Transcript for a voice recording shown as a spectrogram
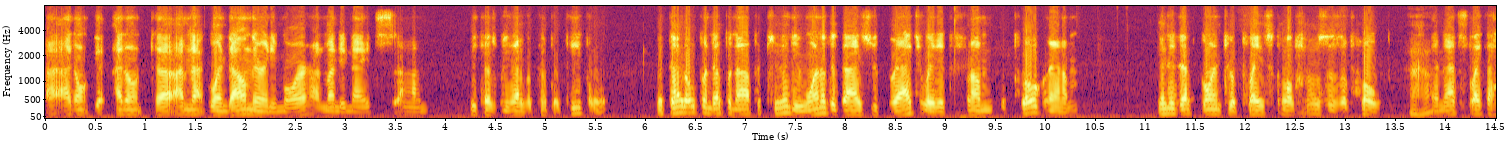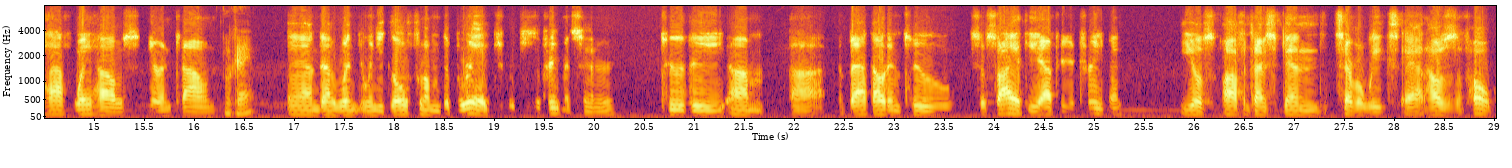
I I don't get, I don't, uh, I'm not going down there anymore on Monday nights um, because we have a couple of people. But that opened up an opportunity. One of the guys who graduated from the program ended up going to a place called Houses of Hope, Uh-huh. and that's like a halfway house here in town. Okay. And uh, when when you go from the bridge, which is a treatment center, to the um, uh, back out into society after your treatment, you'll oftentimes spend several weeks at Houses of Hope.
